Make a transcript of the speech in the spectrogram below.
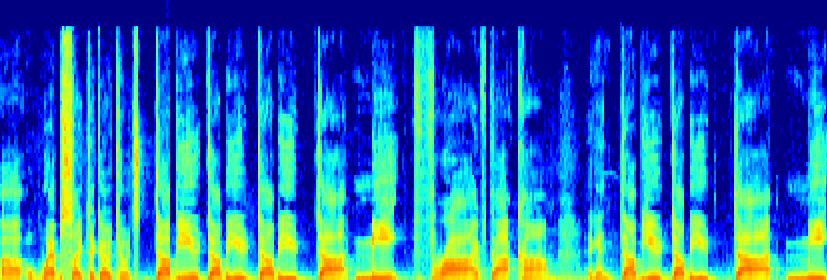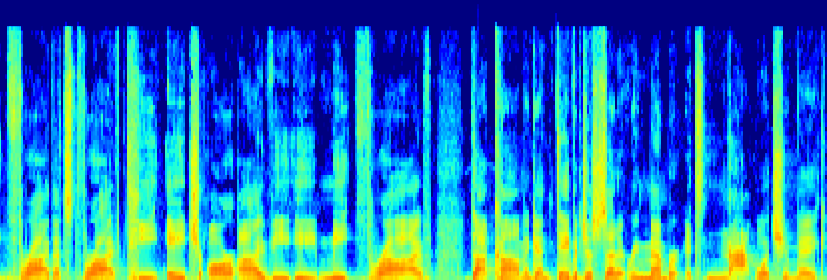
uh, website to go to. It's www.meetthrive.com. Again, www.meetthrive. That's Thrive, T H R I V E, meet thrive dot com Again, David just said it. Remember, it's not what you make.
